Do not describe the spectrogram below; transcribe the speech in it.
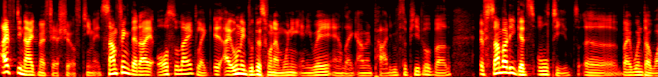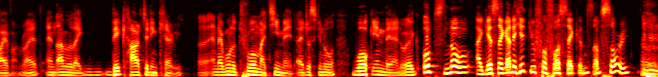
I've denied my fair share of teammates. Something that I also like, like I only do this when I'm winning anyway, and like I'm in party with the people. But if somebody gets ultied uh, by Winter Wyvern, right, and I'm a like big hard hitting carry, uh, and I want to troll my teammate, I just you know walk in there and we're like, "Oops, no, I guess I gotta hit you for four seconds. I'm sorry." Uh,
